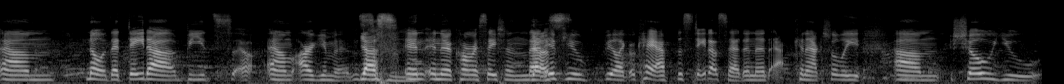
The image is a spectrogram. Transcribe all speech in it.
um, no, that data beats uh, um, arguments. Yes. In in a conversation, that Yes. if you be like, okay, I have this data set, and it can actually um, show you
